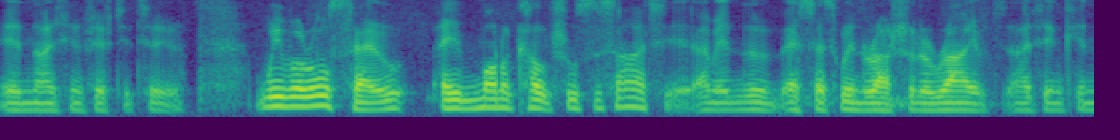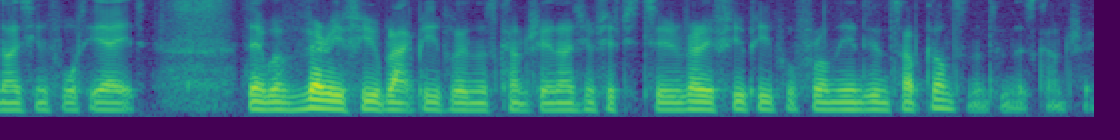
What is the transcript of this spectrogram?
in 1952. We were also a monocultural society. I mean, the SS Windrush had arrived, I think, in 1948. There were very few black people in this country in 1952, very few people from the Indian subcontinent in this country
